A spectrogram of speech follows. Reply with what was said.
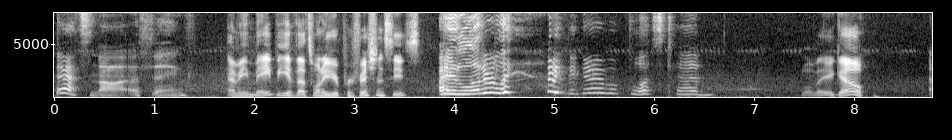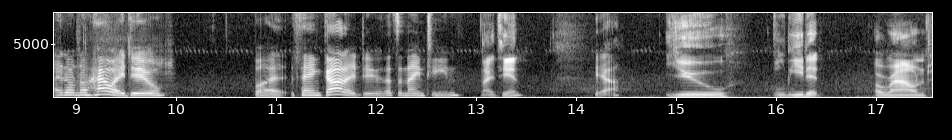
That's not a thing. I mean, maybe if that's one of your proficiencies. I literally. I think I have a plus ten. Well, there you go. I don't know how I do, but thank God I do. That's a nineteen. Nineteen. Yeah. You lead it around,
